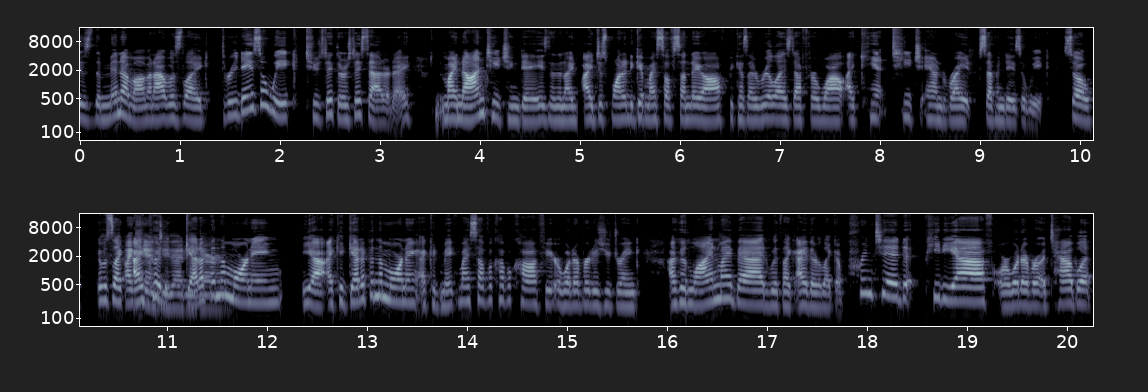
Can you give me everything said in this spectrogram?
is the minimum? And I was like, three days a week, Tuesday, Thursday, Saturday, my non-teaching days. And then I, I just wanted to give myself Sunday off because I realized after a while I can't teach and write seven days a week. So it was like I I, could get up in the morning, Yeah, I could get up in the morning, I could make myself a cup of coffee or whatever it is you drink. I could lie in my bed with like either like a printed PDF or whatever, a tablet,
